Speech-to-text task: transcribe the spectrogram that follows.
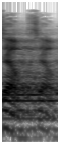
sell, sell.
